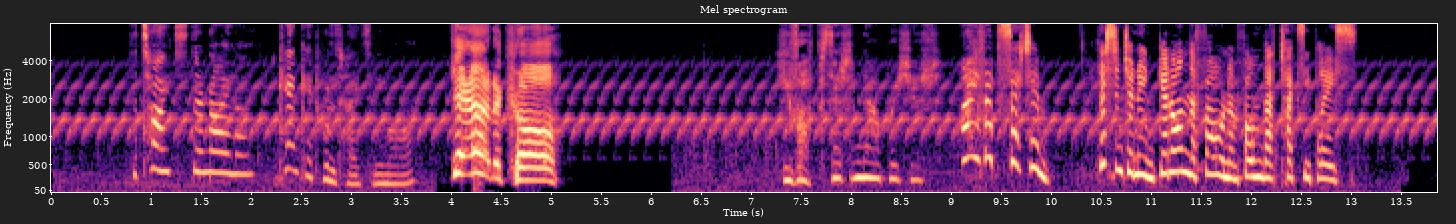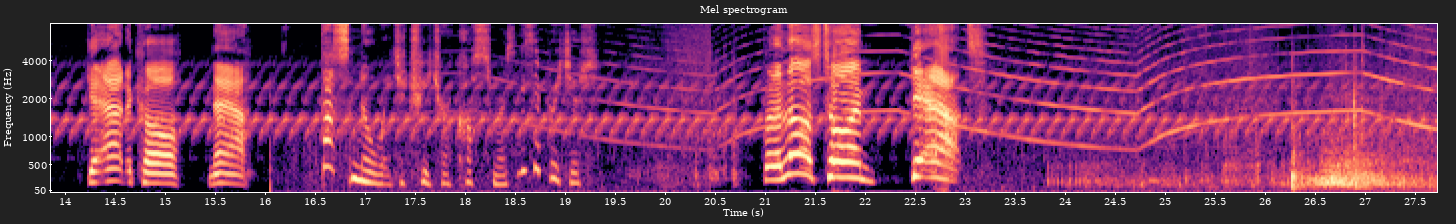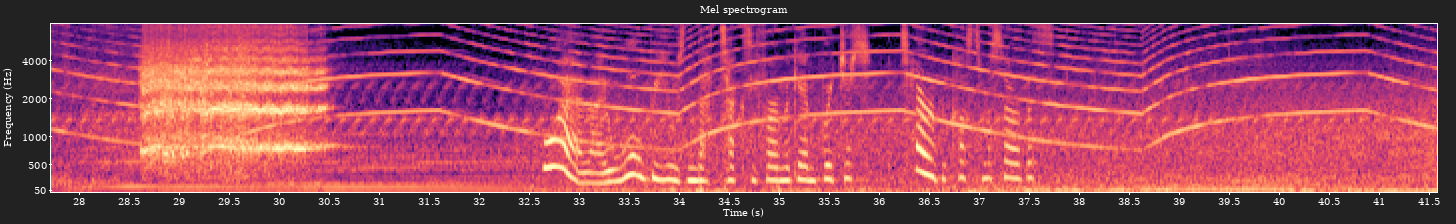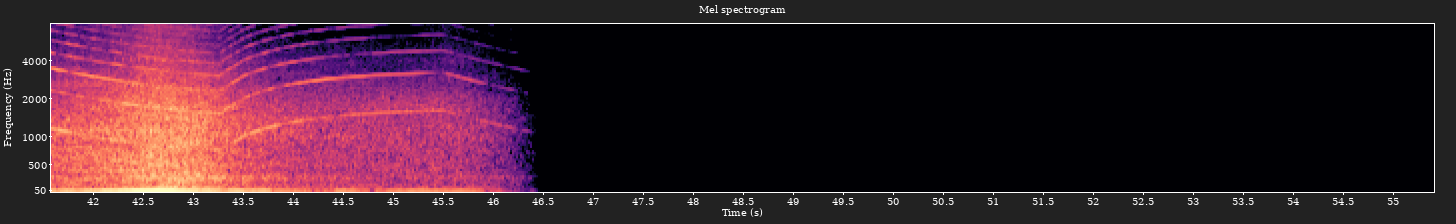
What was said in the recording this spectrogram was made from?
The tights, they're nylon. You can't get wool tights anymore. Get out of the car! You've upset him now, Bridget. I've upset him. Listen, Janine, get on the phone and phone that taxi place. Get out of the car now. That's no way to treat your customers, is it, Bridget? For the last time, get out! Well, I won't be using that taxi firm again, Bridget. Terrible customer service.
